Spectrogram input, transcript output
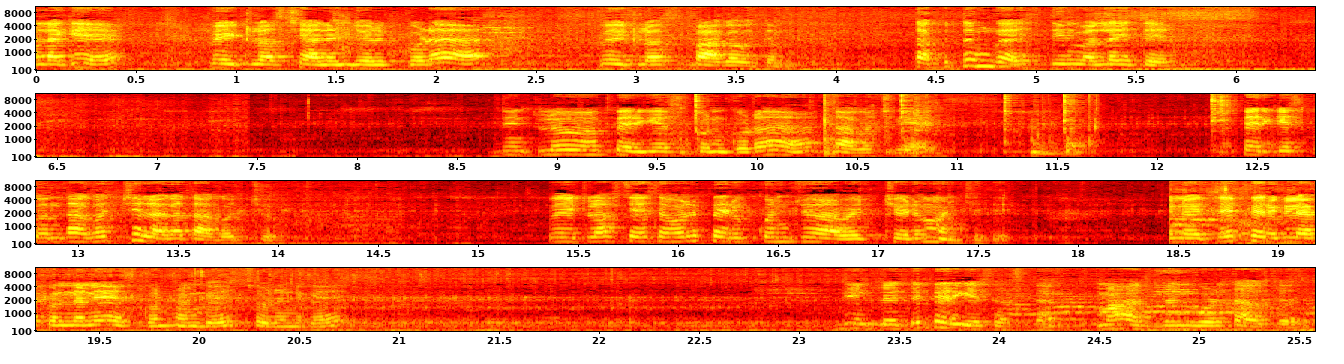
అలాగే వెయిట్ లాస్ ఛాలెంజ్ వరకు కూడా వెయిట్ లాస్ బాగా అవుతాం. తగ్గుతాం గాయస్ దీనివల్ల అయితే. దీంట్లో పెరిగేసుకొని కూడా తాగొచ్చు గాయస్ పెరిగేసుకొని తాగొచ్చు ఇలాగా తాగొచ్చు. వెయిట్ లాస్ చేసేవాళ్ళు పెరుగు కొంచెం అవాయిడ్ చేయడం మంచిది. నేనైతే పెరుగు లేకుండానే వేసుకుంటున్నాను గాయస్ చూడండి గాయస్ దీంట్లో అయితే పెరిగేసేస్తాను మా హస్బెండ్ కూడా తాగుతారు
